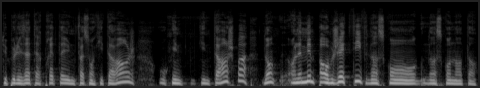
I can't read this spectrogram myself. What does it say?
tu peux les interpréter d'une façon qui t'arrange ou qui, ne- t'arrange pas. Donc, on n'est même pas objectif dans ce qu'on qu'on entend.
